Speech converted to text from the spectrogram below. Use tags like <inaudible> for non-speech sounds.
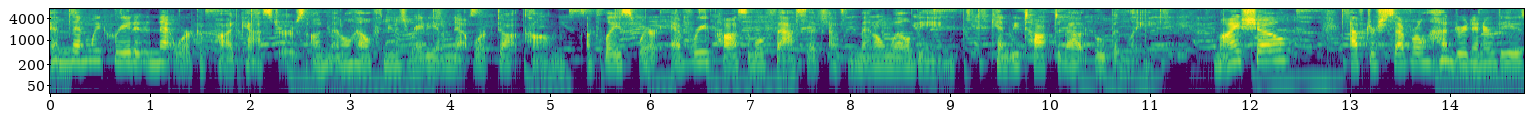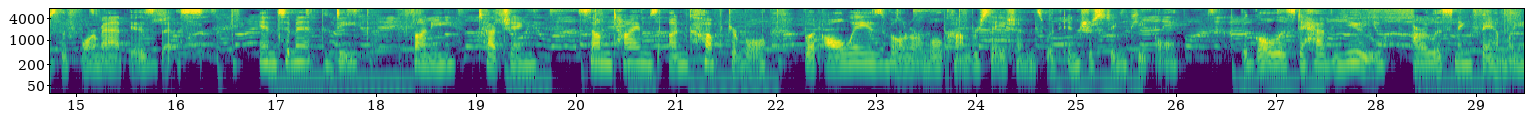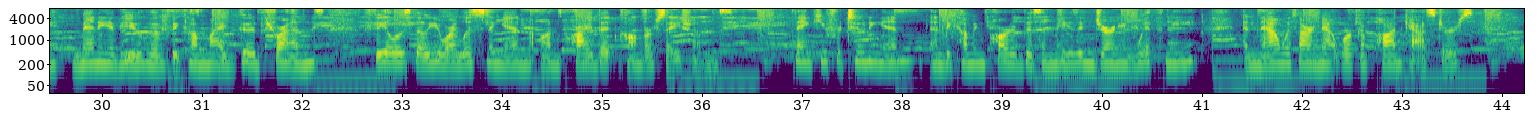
And then we created a network of podcasters on mentalhealthnewsradionetwork.com, a place where every possible facet of mental well being can be talked about openly. My show, after several hundred interviews, the format is this intimate, deep, funny, touching, sometimes uncomfortable, but always vulnerable conversations with interesting people the goal is to have you, our listening family, many of you who have become my good friends, feel as though you are listening in on private conversations. Thank you for tuning in and becoming part of this amazing journey with me and now with our network of podcasters.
